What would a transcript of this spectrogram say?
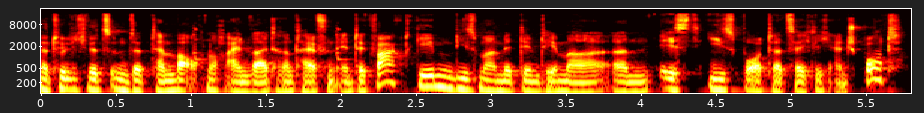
natürlich wird es im September auch noch einen weiteren Teil von Ente Quark geben, diesmal mit dem Thema, ähm, ist E-Sport tatsächlich ein Sport?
